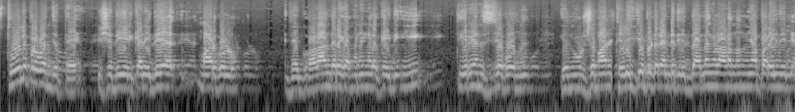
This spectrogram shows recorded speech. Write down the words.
സ്ഥൂല പ്രപഞ്ചത്തെ വിശദീകരിക്കാൻ ഇതേ മാർഗമുള്ളൂ. ഗോളാന്തര ഗമനങ്ങളൊക്കെ ഇത് ഈ തിയറി അനുസരിച്ച് പോകുന്നത്. ഇത് നൂറ് ശതമാനം തെളിയിക്കപ്പെട്ട രണ്ട് സിദ്ധാന്തങ്ങളാണെന്നൊന്നും ഞാൻ പറയുന്നില്ല.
